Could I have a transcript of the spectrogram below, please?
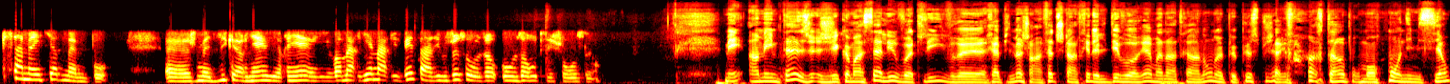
puis ça m'inquiète même pas. je me dis que rien, rien, il va rien m'arriver, ça arrive juste aux, aux autres ces choses-là. Mais en même temps, j'ai commencé à lire votre livre euh, rapidement. En fait, je suis en train de le dévorer avant d'entrer en ondes un peu plus, puis j'arrive en retard pour mon, mon émission.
